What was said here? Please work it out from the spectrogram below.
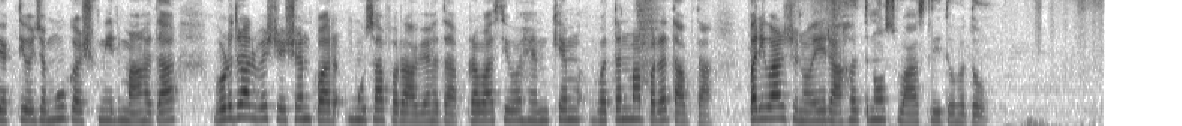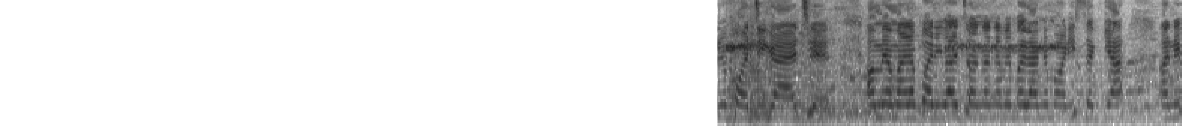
વ્યક્તિઓ જમ્મુ કાશ્મીરમાં હતા. વડોદરા રેલવે સ્ટેશન પર મુસાફરો આવ્યા હતા. પ્રવાસીઓ હેમખેમ વતનમાં પરત આવતા પરિવારજનોએ રાહતનો શ્વાસ લીધો હતો. પહોંચી ગયા છે. અમે અમારા પરિવારજનોને, અમે બધાને મળી શક્યા અને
